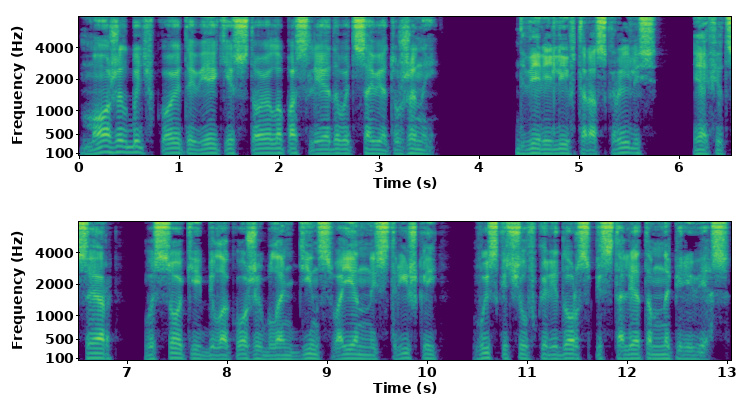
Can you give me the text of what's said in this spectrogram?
может быть, в кои-то веки стоило последовать совету жены. Двери лифта раскрылись, и офицер, высокий белокожий блондин с военной стрижкой, выскочил в коридор с пистолетом наперевес.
